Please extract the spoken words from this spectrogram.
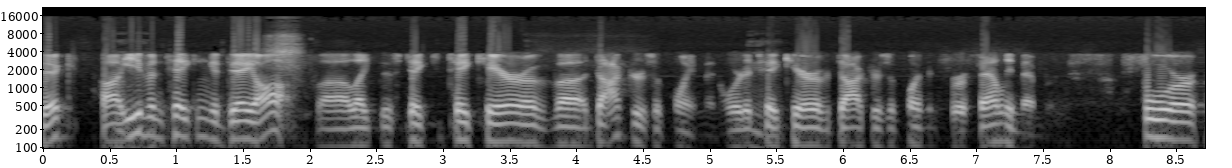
sick uh, mm-hmm. even taking a day off, uh, like this, take to take care of a uh, doctor's appointment or to mm-hmm. take care of a doctor's appointment for a family member. For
